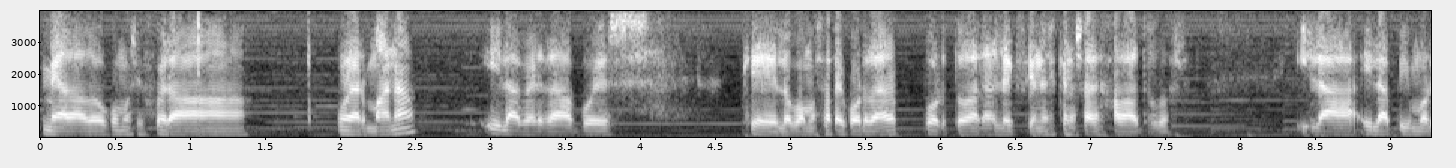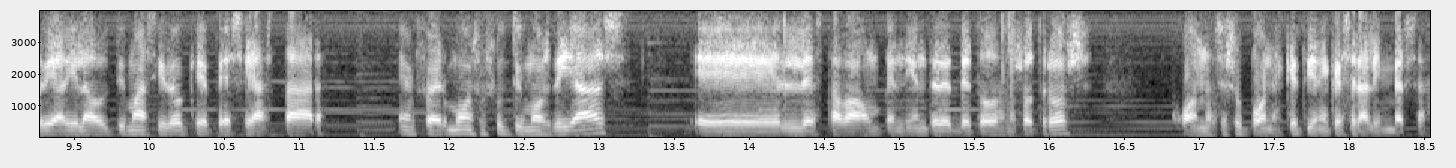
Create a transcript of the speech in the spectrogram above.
me ha dado como si fuera una hermana y la verdad pues que lo vamos a recordar por todas las lecciones que nos ha dejado a todos. Y la, y la primordial y la última ha sido que pese a estar enfermo en sus últimos días, eh, él estaba un pendiente de, de todos nosotros cuando se supone que tiene que ser a la inversa.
